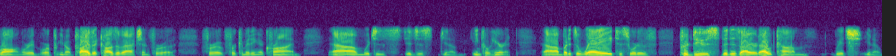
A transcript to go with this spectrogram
wrong or, a, or you know, private cause of action for, a, for, a, for committing a crime, um, which is, is just you know, incoherent. Uh, but it's a way to sort of produce the desired outcome which you know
